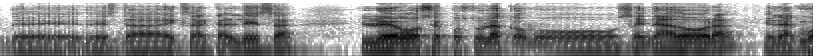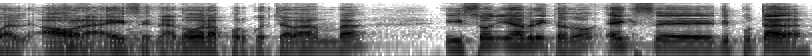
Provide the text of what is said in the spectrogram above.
de, de esta exalcaldesa. Luego se postula como senadora, en la cual ahora es senadora por Cochabamba. Y Sonia Brito, ¿no? Ex eh, diputada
